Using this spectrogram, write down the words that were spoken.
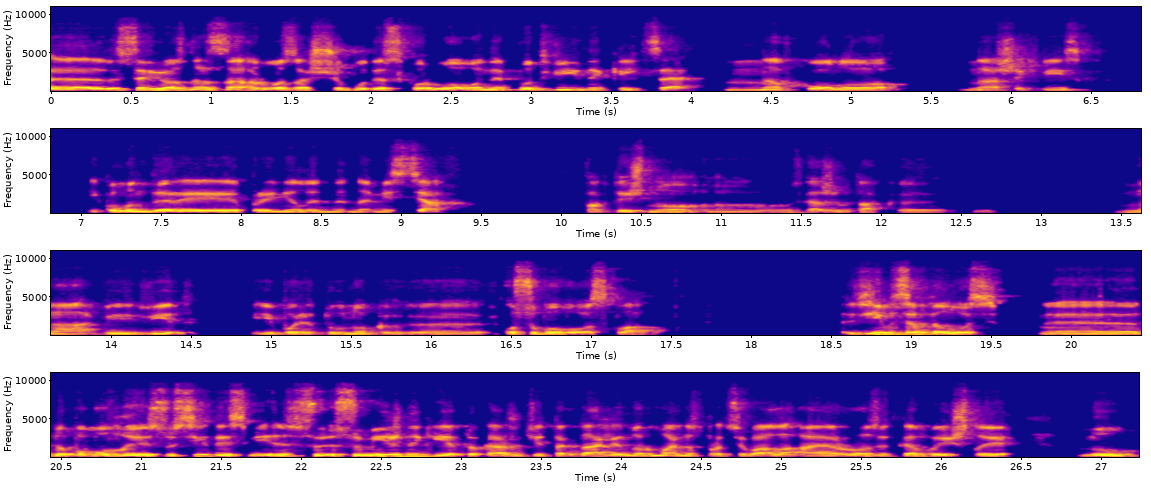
е, серйозна загроза, що буде сформоване подвійне кільце навколо наших військ, і командири прийняли на- місцях фактично, е, скажімо так, е, на відвід і порятунок особового складу. Їм це вдалося. Допомогли сусіди, суміжники, як то кажуть, і так далі. Нормально спрацювала аеророзвідка. Вийшли. Ну,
